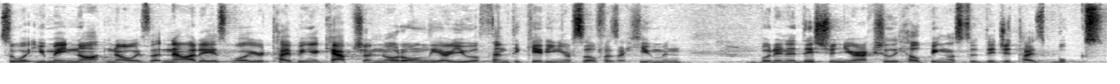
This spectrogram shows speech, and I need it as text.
So what you may not know is that nowadays, while you're typing a CAPTCHA, not only are you authenticating yourself as a human, but in addition, you're actually helping us to digitize books.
